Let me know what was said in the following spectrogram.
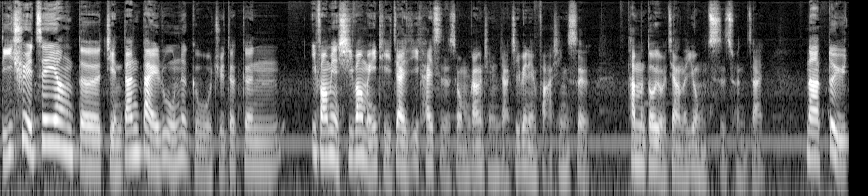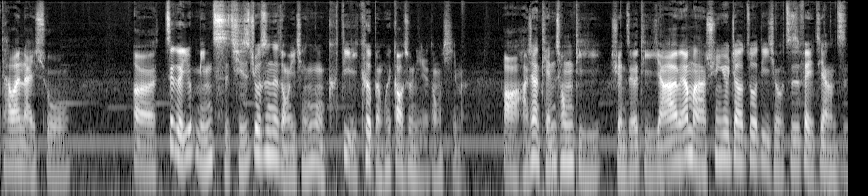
的确这样的简单带入，那个我觉得跟一方面西方媒体在一开始的时候，我们刚刚前面讲，即便连法新社他们都有这样的用词存在。那对于台湾来说，呃，这个名词其实就是那种以前那种地理课本会告诉你的东西嘛，啊，好像填充题、选择题一样啊，亚马逊又叫做地球之肺这样子，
